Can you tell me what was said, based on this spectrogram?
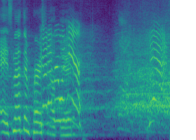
Hey, it's nothing personal, got everyone dude. here. Yes.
